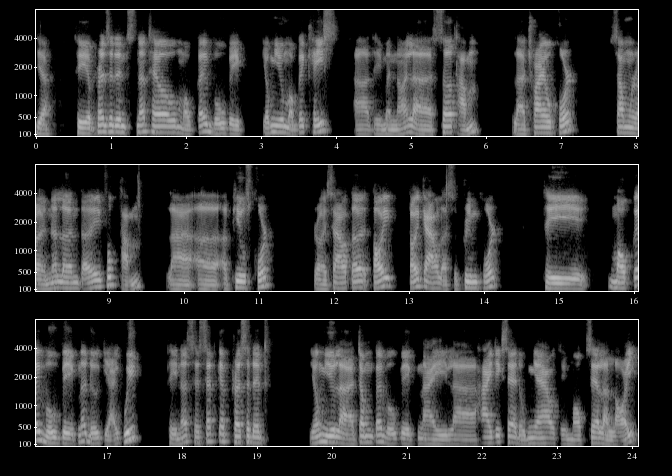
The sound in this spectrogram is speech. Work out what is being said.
Dạ, yeah. thì uh, president nó theo một cái vụ việc giống như một cái case uh, thì mình nói là sơ thẩm là trial court xong rồi nó lên tới phúc thẩm là uh, appeals court rồi sau tới tối tối cao là supreme court thì một cái vụ việc nó được giải quyết thì nó sẽ set cái precedent giống như là trong cái vụ việc này là hai chiếc xe đụng nhau thì một xe là lỗi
